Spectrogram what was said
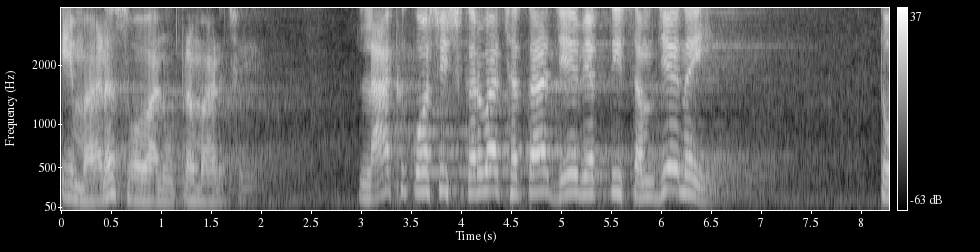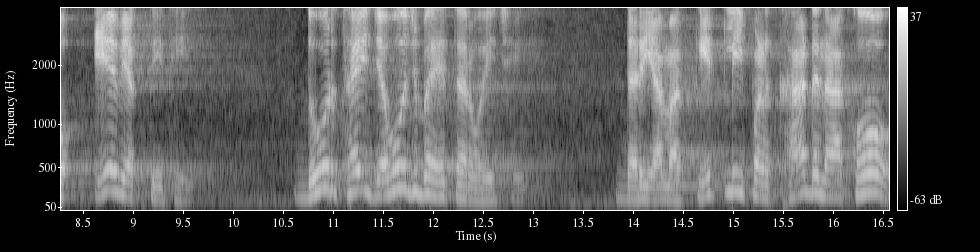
એ માણસ હોવાનું પ્રમાણ છે. લાખ કોશિશ કરવા છતાં જે વ્યક્તિ સમજે નહીં, તો એ વ્યક્તિથી દૂર થઈ જવું જ બહેતર હોય છે. દરિયામાં કેટલી પણ ખાંડ નાખો,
